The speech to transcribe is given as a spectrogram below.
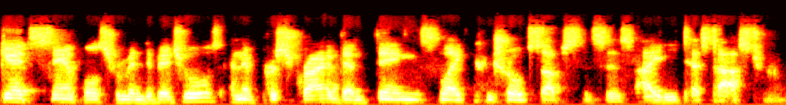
get samples from individuals and then prescribe them things like controlled substances, i.e., testosterone.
